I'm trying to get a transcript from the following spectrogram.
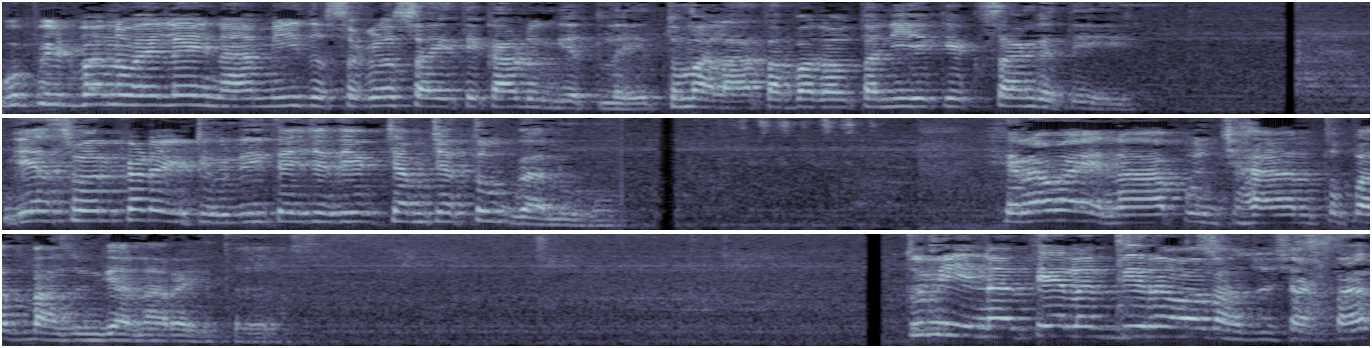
उपीट बनवायला आहे ना मी इथं सगळं साहित्य काढून घेतलंय. तुम्हाला आता बनवताना एक एक सांगते. गॅसवर कढई ठेवली त्याच्यात एक चमचा तूप घालू. हे रवा आहे ना आपण छान तुपात भाजून घेणार आहे इथं. तुम्ही ना तेलात बी रवा भाजू शकतात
